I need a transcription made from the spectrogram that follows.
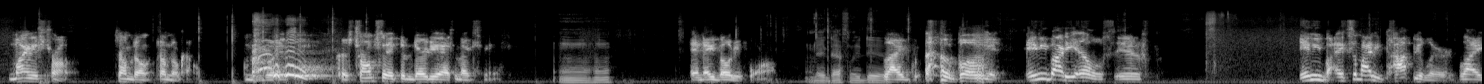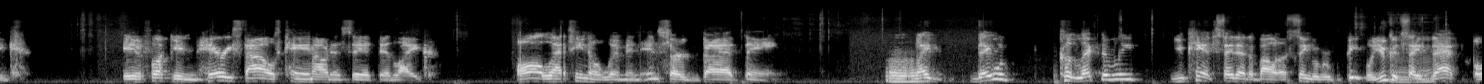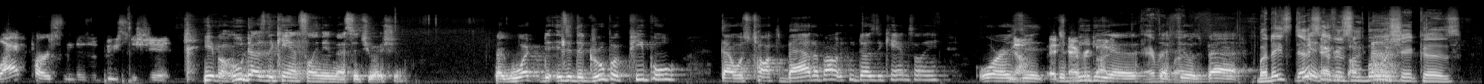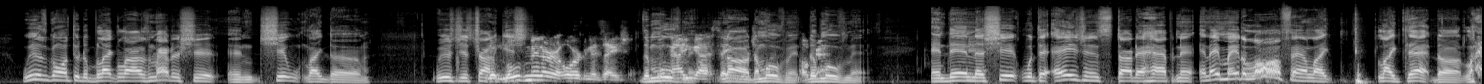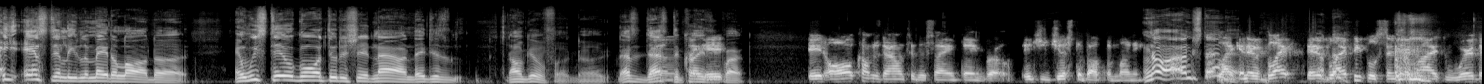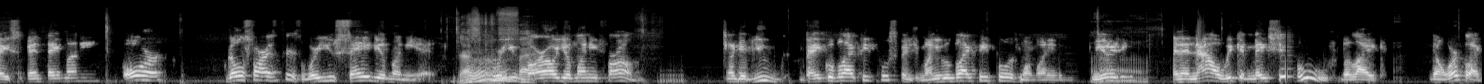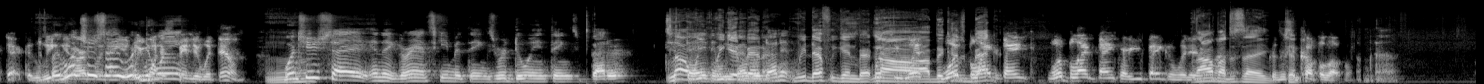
minus Trump, Trump don't Trump don't count. I'm gonna go ahead because Trump said them dirty ass Mexicans, hmm and they voted for him. They definitely did. Like, but anybody else, if anybody, if somebody popular, like if fucking Harry Styles came out and said that like all Latino women insert bad thing, Mhm. like they would collectively. You can't say that about a single group of people. You could say that black person is a piece of shit. Yeah, but who does the canceling in that situation? Like, what is it? The group of people that was talked bad about who does the canceling, or is No, it the everybody. media Everybody. that feels bad? But they, that's Yeah, even some bullshit because we was going through the Black Lives Matter shit and shit like the we was just trying The to get movement or the organization? the Now movement. you gotta say no, the one. movement, the movement. And then the shit with the Asians started happening, and they made a law, fan like like that, dog. Like instantly made a law, dog. And we still going through the shit now, and they just don't give a fuck, dog. That's that's Yeah, the crazy it- part. It all comes down to the same thing, bro. It's just about the money. No, I understand. Like, that. and if black if black people centralized where they spent their money, or go as far as this, where you save your money at, that's where you fact. borrow your money from. Like, if you bank with black people, spend your money with black people, it's more money in the community, Uh-huh. and then now we can make shit move. But like, don't work like that because we get what our you money say we're we want to spend it with them. Would you say, in the grand scheme of things, we're doing things better No, we, than we we've getting ever better. done it? We definitely getting better. What, No, what, because what black black. bank? What black bank are you banking with? in No, I'm about to say because there's a couple of them.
